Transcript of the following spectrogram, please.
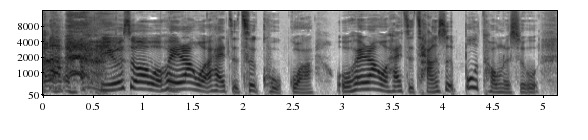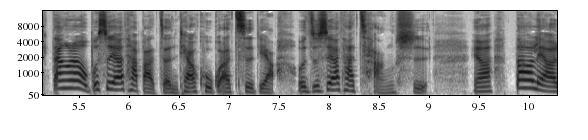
比如说，我会让我孩子吃苦瓜，我会让我孩子尝试不同的食物。当然，我不是要他把整条苦瓜吃掉，我只是要他尝试。然后到了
